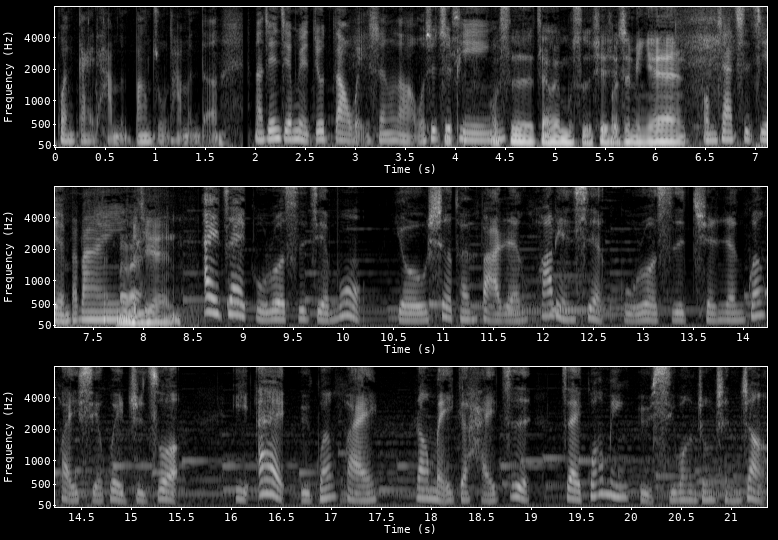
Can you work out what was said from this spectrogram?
灌溉他们，帮助他们的。那今天节目也就到尾声了，我是志平我，是翟惠牧师，谢谢我。是明燕，我们下次见，拜拜拜拜再见。爱在古若斯节目由社团法人花莲县古若斯全人关怀协会制作，以爱与关怀，让每一个孩子在光明与希望中成长。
